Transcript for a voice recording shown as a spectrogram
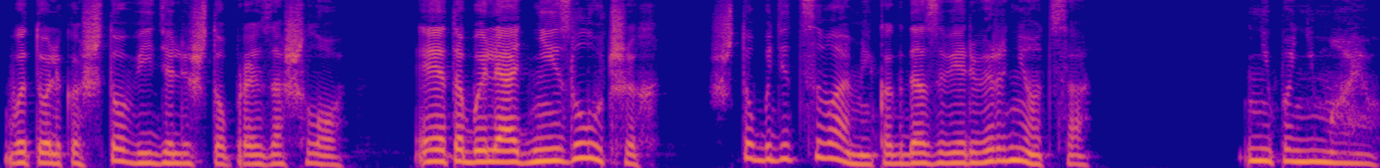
Вы только что видели, что произошло. Это были одни из лучших, что будет с вами, когда зверь вернется? «Не понимаю».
